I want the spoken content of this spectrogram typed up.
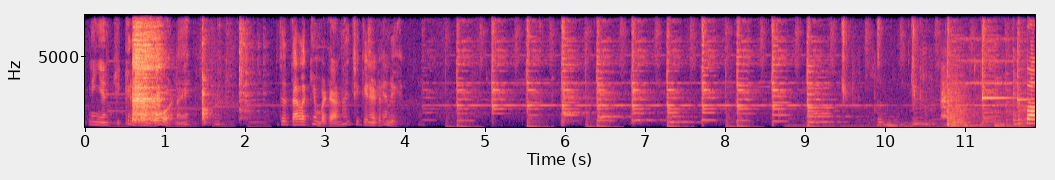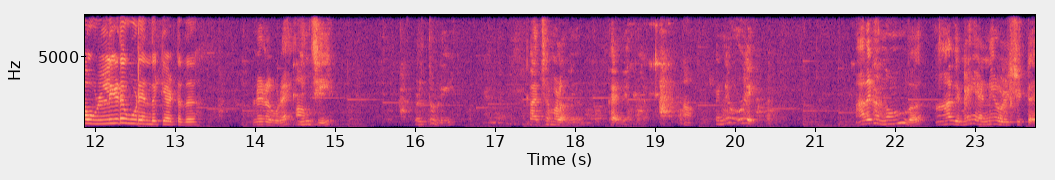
ഇനി ഞാൻ ചിക്കൻ ഇടാൻ പോവാണേ. ഇത് തിളയ്ക്കുമ്പോഴാണ് ചിക്കൻ ഇടേണ്ടത്. ഇതിപ്പോ ആ ഉള്ളിയുടെ കൂടെ എന്തൊക്കെയാ ഇട്ടത്? ഉള്ളിയുടെ കൂടെ ഇഞ്ചി വെളുത്തുള്ളി പച്ചമുളക് കരിവേപ്പില ആ. പിന്നെ ഉള്ളി. അതിന് മുമ്പ് ആദ്യമേ എണ്ണ ഒഴിച്ചിട്ട്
